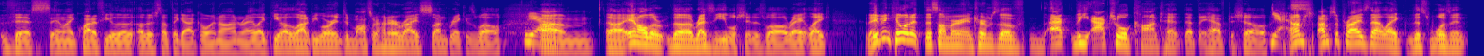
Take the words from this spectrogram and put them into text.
this, and like quite a few of the other stuff they got going on, right? Like a lot of people are into Monster Hunter Rise Sunbreak as well, yeah, um, uh, and all the the Resident Evil shit as well, right? Like they've been killing it this summer in terms of act, the actual content that they have to show. Yes, and I'm I'm surprised that like this wasn't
